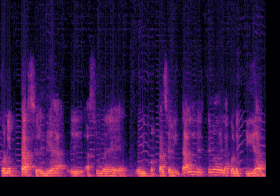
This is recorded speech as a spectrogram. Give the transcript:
conectarse. Hoy día eh, asume una importancia vital el tema de la conectividad.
